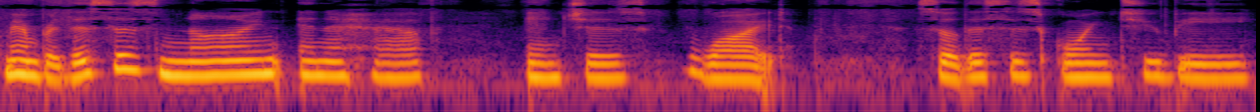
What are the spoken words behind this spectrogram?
Remember, this is nine and a half inches wide. So this is going to be,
